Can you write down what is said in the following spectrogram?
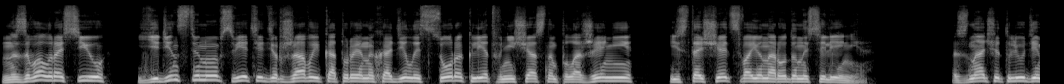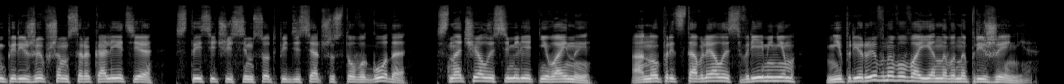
называл Россию единственную в свете державой, которая находилась 40 лет в несчастном положении истощать свое народонаселение. Значит, людям, пережившим сорокалетие с 1756 года, с начала Семилетней войны, оно представлялось временем непрерывного военного напряжения.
